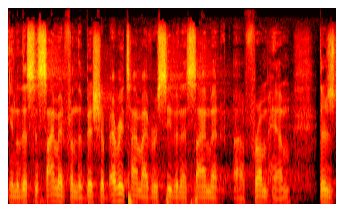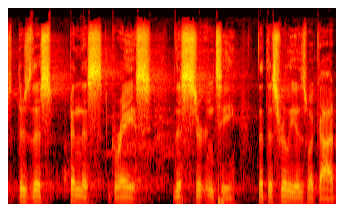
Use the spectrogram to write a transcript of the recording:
you know, this assignment from the bishop, every time I've received an assignment uh, from him, there's, there's this, been this grace, this certainty that this really is what God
